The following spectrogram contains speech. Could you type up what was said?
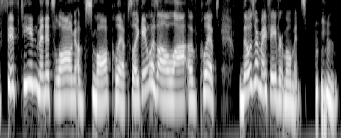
15 minutes long of small clips. Like it was a lot of clips. Those are my favorite moments.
